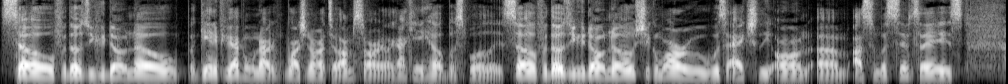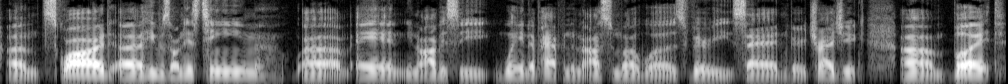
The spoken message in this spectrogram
So, for those of you who don't know, again, if you haven't watched Naruto, I'm sorry, like I can't help but spoil it. So, for those of you who don't know, Shikamaru was actually on um, Asuma Sensei's um, squad. Uh, he was on his team. Um, and you know, obviously, what ended up happening to Asuma was very sad and very tragic. Um, but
